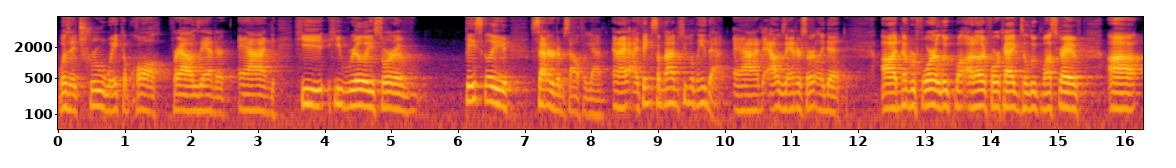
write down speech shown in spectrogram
was a true wake up call for Alexander. And he he really sort of basically centered himself again. And I, I think sometimes people need that. And Alexander certainly did. Uh, number four, Luke, another four keg to Luke Musgrave. Uh,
